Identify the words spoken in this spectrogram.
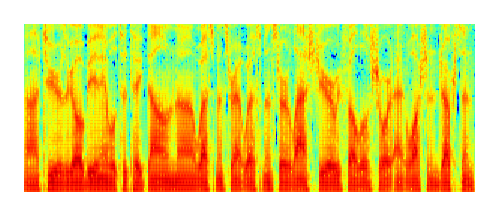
Uh, two years ago, being able to take down uh, Westminster at Westminster. Last year, we fell a little short at Washington Jefferson.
